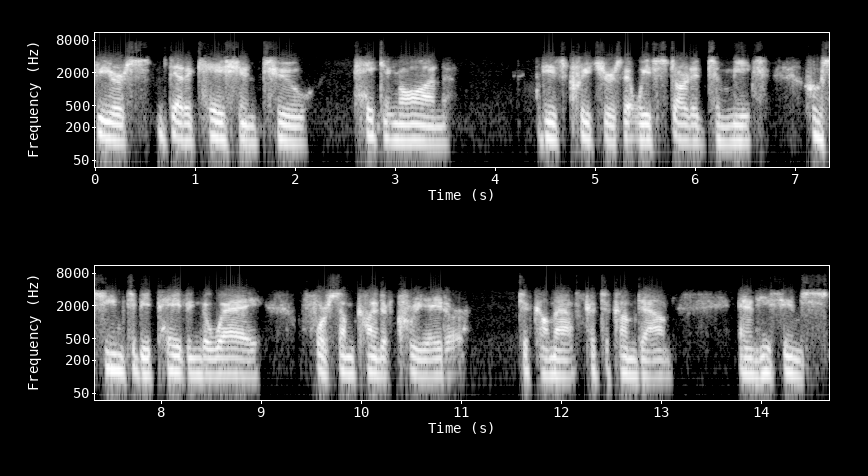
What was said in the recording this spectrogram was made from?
fierce dedication to taking on these creatures that we've started to meet who seem to be paving the way for some kind of creator to come out to come down, and he seems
